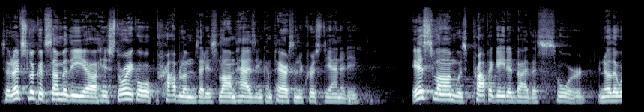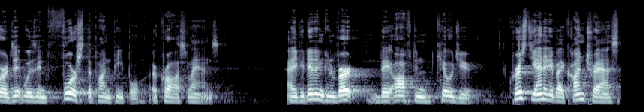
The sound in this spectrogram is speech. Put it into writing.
So let's look at some of the uh, historical problems that Islam has in comparison to Christianity. Islam was propagated by the sword. In other words, it was enforced upon people across lands. And if you didn't convert, they often killed you. Christianity, by contrast,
